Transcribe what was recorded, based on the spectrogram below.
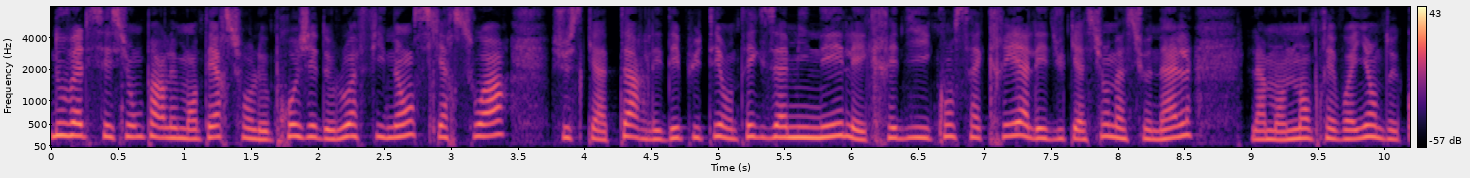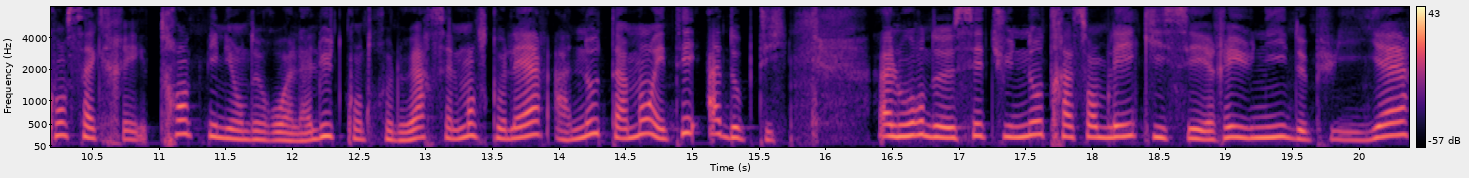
Nouvelle session parlementaire sur le projet de loi finance hier soir. Jusqu'à tard, les députés ont examiné les crédits consacrés à l'éducation nationale. L'amendement prévoyant de consacrer 30 millions d'euros à la lutte contre le harcèlement scolaire a notamment été adopté. À Lourdes, c'est une autre assemblée qui s'est réunie depuis hier,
